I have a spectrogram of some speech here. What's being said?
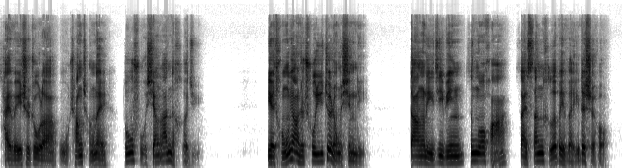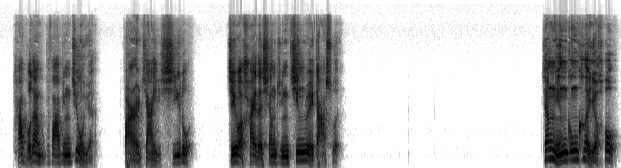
才维持住了武昌城内督府相安的和局。也同样是出于这种心理。当李继斌、曾国华在三河被围的时候，他不但不发兵救援，反而加以奚落，结果害得湘军精锐大损。江宁攻克以后，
